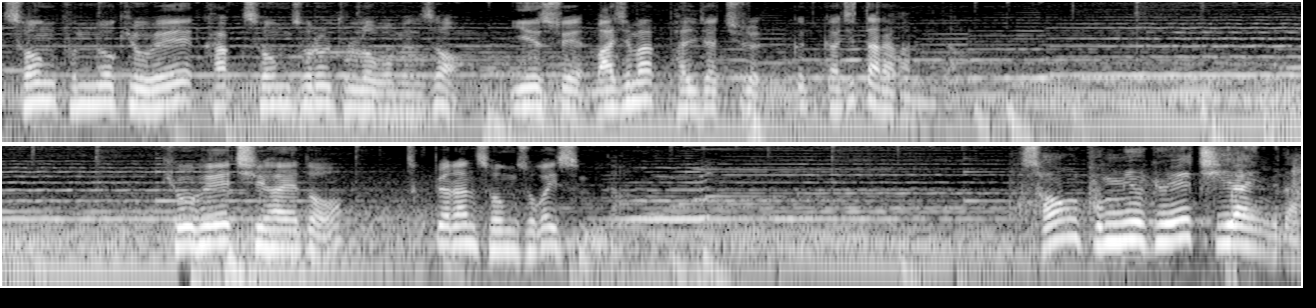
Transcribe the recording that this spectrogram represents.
성분노 교회의 각 성소를 둘러보면서 예수의 마지막 발자취를 끝까지 따라갑니다. 교회의 지하에도 특별한 성소가 있습니다. 성분묘교회 지하입니다.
